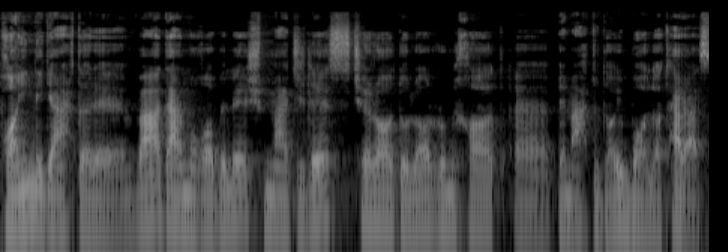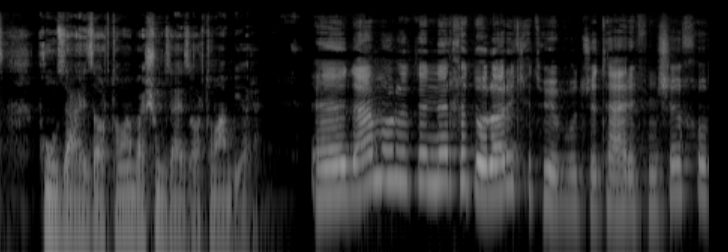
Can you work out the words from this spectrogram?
پایین نگه داره و در مقابلش مجلس چرا دلار رو می‌خواد به محدودهای بالاتر از 15 هزار تومن و 16 هزار تومن بیاره. در مورد نرخ دلاری که توی بودجه تعریف میشه خب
